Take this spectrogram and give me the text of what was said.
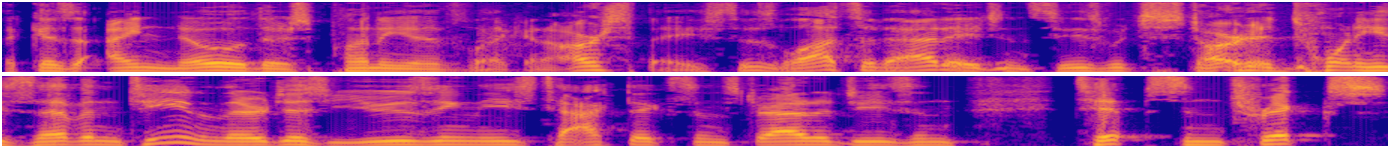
because i know there's plenty of like in our space there's lots of ad agencies which started 2017 and they're just using these tactics and strategies and tips and tricks.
